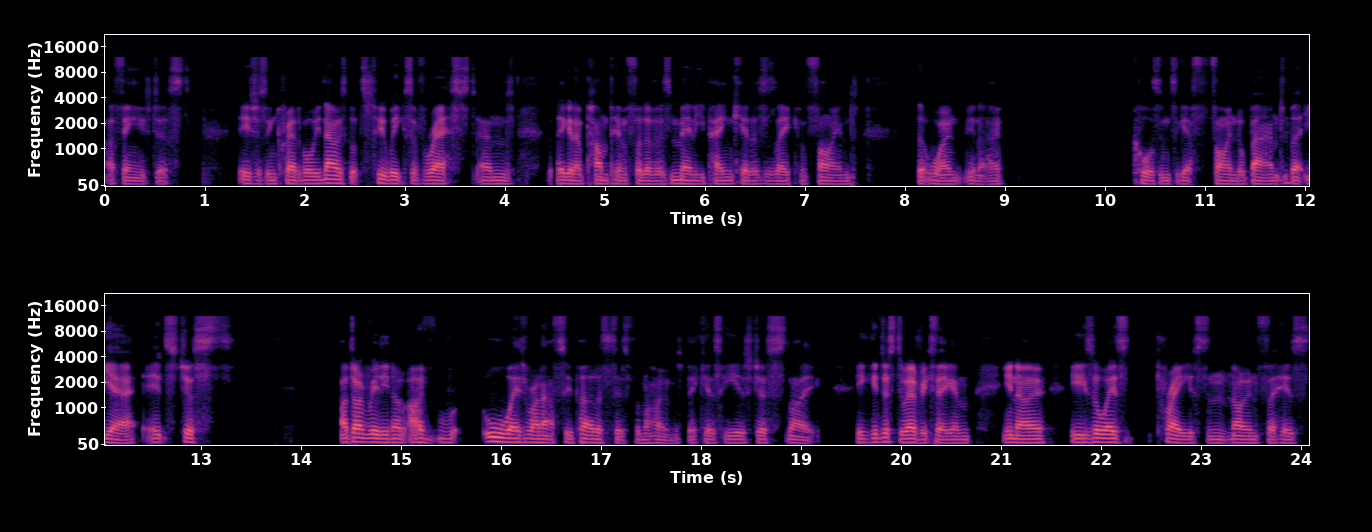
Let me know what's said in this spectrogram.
I think he's just he's just incredible. Now he's got two weeks of rest, and they're going to pump him full of as many painkillers as they can find that won't, you know, cause him to get fined or banned. Mm-hmm. But yeah, it's just I don't really know. I've always run out of superlatives for Mahomes because he is just like he can just do everything, and you know he's always praised and known for his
